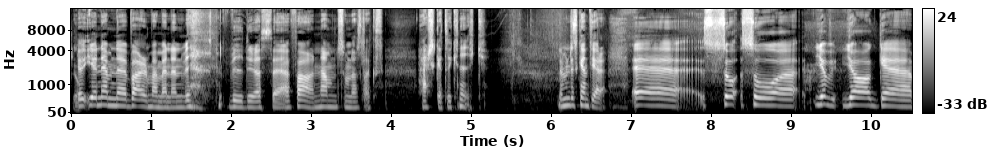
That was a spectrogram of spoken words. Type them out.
Jag, jag nämner bara de här männen vid, vid deras eh, förnamn som någon slags härskarteknik. Nej men det ska jag inte göra. Eh, så så jag... jag eh,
